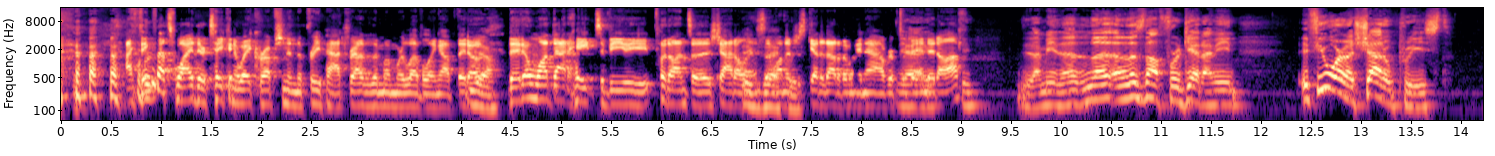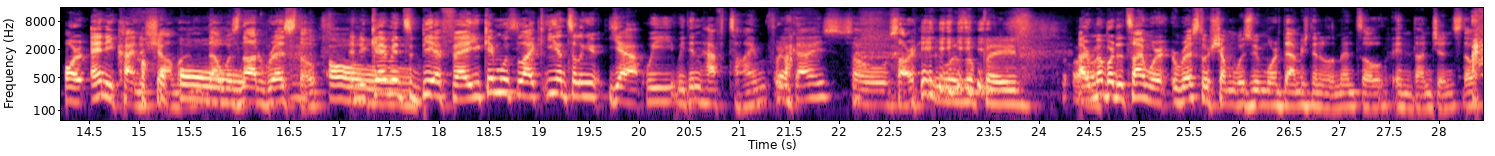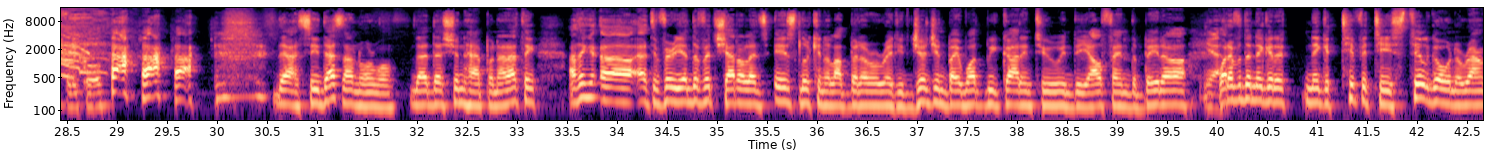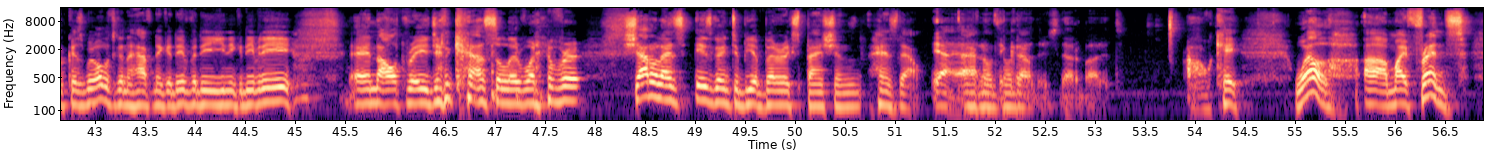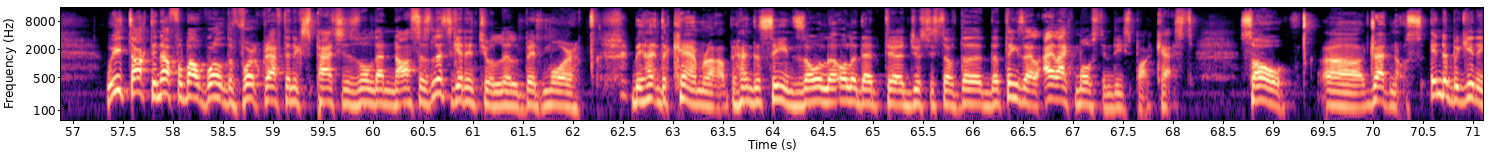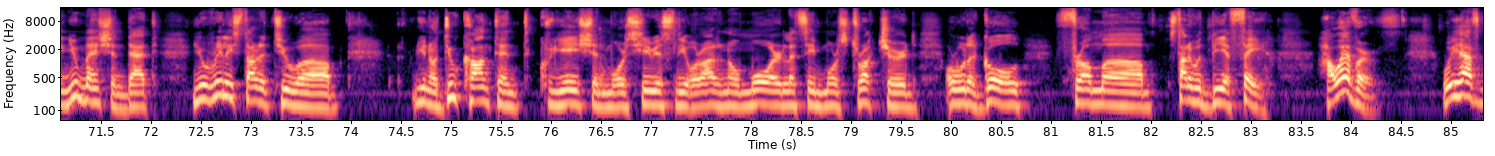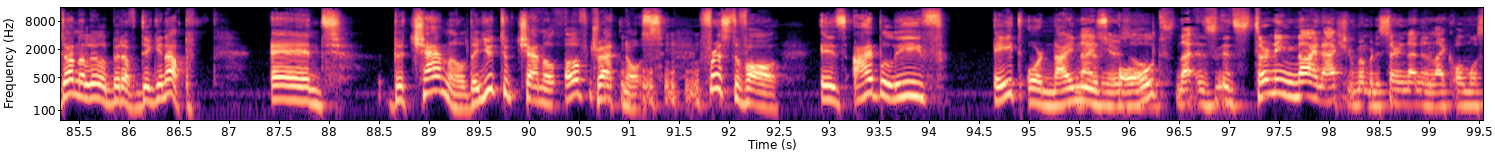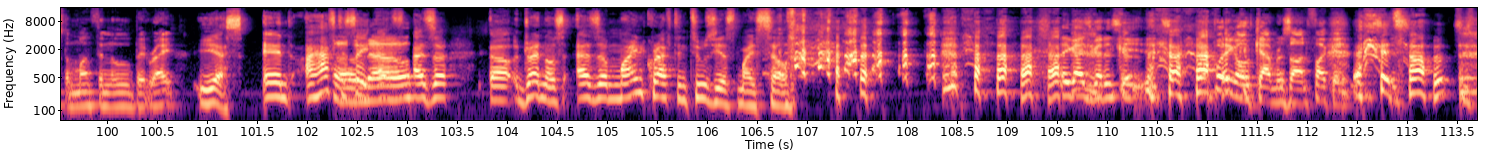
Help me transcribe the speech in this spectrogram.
I think that's why they're taking away corruption in the free patch rather than when we're leveling up. They don't. Yeah. They don't want that hate to be put onto Shadowlands. They want to just get it out of the way now, rip the Yeah, band-aid off. I mean, and let's not forget. I mean, if you were a shadow priest or any kind of shaman. That was not oh. resto, oh. and you came into BFA, you came with like Ion telling you, "Yeah, we we didn't have time for you guys, so sorry." It was a pain. I remember the time where Resto Shaman was doing more damage than Elemental in dungeons. That was pretty cool. Yeah, see, that's not normal. That that shouldn't happen. And I think I think uh, at the very end of it, Shadowlands is looking a lot better already, judging by what we got into in the alpha and the beta. Yeah. Whatever the negative negativity is still going around, because we're always gonna have negativity, negativity, and outrage and cancel and whatever. Shadowlands is going to be a better expansion, hands down. Yeah, I have don't no, no uh, doubt. there's doubt about it. Okay. Well, uh, my friends, we talked enough about World of Warcraft and expansions and all that nonsense. Let's get into a little bit more behind the camera, behind the scenes, all all of that uh, juicy stuff, the the things that I like most in these podcasts. So, uh, Dratnos, in the beginning, you mentioned that you really started to. Uh, you know, do content creation more seriously, or I don't know, more, let's say, more structured, or with a goal from uh, starting with BFA. However, we have done a little bit of digging up and the channel, the YouTube channel of Dratnos, first of all, is I believe eight or nine, Nine years, years old. old. Ni- It's, it's turning nine. Actually, remember it's turning nine in like almost a month and a little bit, right? Yes, and I have to Oh, say, no. as, as a uh, Dratnos, as a Minecraft enthusiast myself, you guys gotta see. It's, I'm putting old cameras on. Fuck it. it's, uh,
